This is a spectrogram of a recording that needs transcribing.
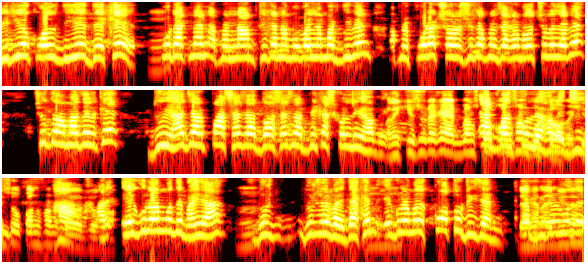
ভিডিও কল দিয়ে দেখে প্রোডাক্ট নেন আপনার নাম ঠিকানা মোবাইল নাম্বার দিবেন আপনার প্রোডাক্ট সরাসরি আপনার জায়গার মতো চলে যাবে। শুধু আমাদেরকে দুই হাজার পাঁচ হাজার দশ হাজার বিকাশ করলেই হবে। মানে কিছু টাকা অ্যাডভান্স করলে হবে, জি। হ্যাঁ আর এগুলোর মধ্যে ভাইয়া দুর্জয় ভাই দেখেন এগুলোর মধ্যে কত ডিজাইন দেখেন মধ্যে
